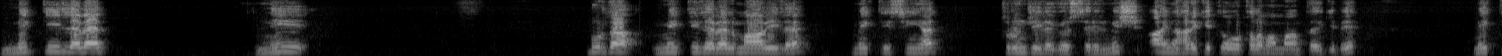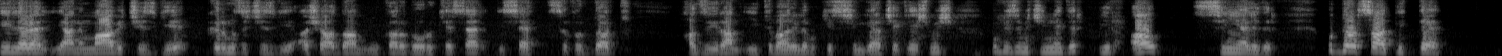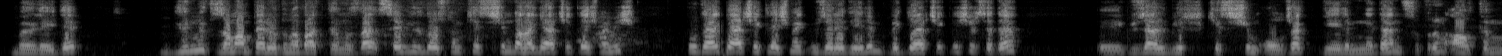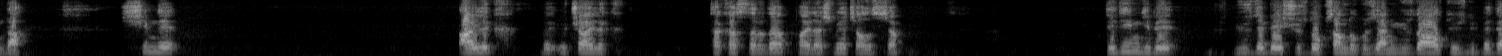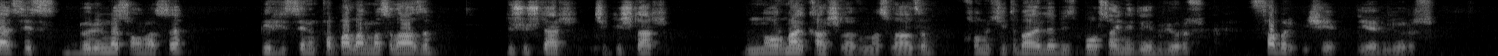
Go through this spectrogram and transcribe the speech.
MACD level neyi burada MACD level mavi ile MACD sinyal turuncu ile gösterilmiş. Aynı hareketli ortalama mantığı gibi. MACD level yani mavi çizgi, kırmızı çizgiyi aşağıdan yukarı doğru keser ise 0.4 Haziran itibariyle bu kesişim gerçekleşmiş. Bu bizim için nedir? Bir al sinyalidir. Bu 4 saatlikte böyleydi. Günlük zaman periyoduna baktığımızda sevgili dostum kesişim daha gerçekleşmemiş. Bu da gerçekleşmek üzere diyelim ve gerçekleşirse de e, güzel bir kesişim olacak diyelim. Neden? Sıfırın altında. Şimdi aylık ve 3 aylık takasları da paylaşmaya çalışacağım. Dediğim gibi %599 yani %600 bir bedelsiz bölünme sonrası bir hissenin toparlanması lazım. Düşüşler, çıkışlar normal karşılanması lazım. Sonuç itibariyle biz borsayı ne diyebiliyoruz? Sabır işi diyebiliyoruz.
